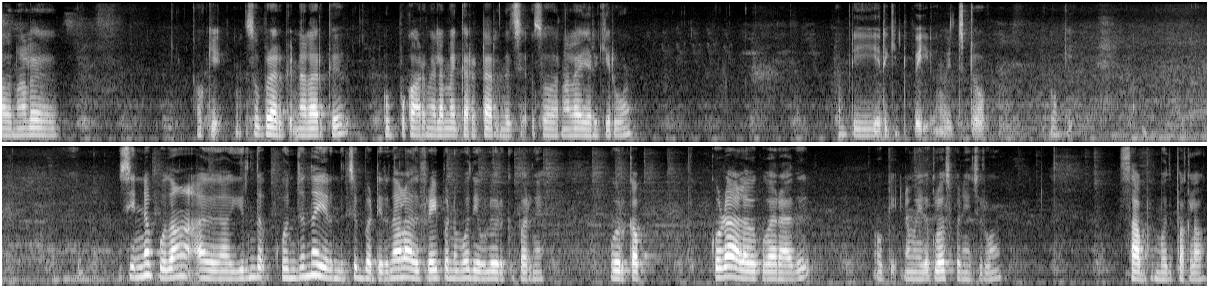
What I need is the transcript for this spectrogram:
அதனால் ஓகே சூப்பராக இருக்குது நல்லாயிருக்கு உப்பு காரம் எல்லாமே கரெக்டாக இருந்துச்சு. ஸோ அதனால் இறக்கிடுவோம் அப்படி இறக்கிட்டு போய் வச்சுட்டோம். ஓகே. சின்ன பூ தான் அது இருந்த கொஞ்சம் தான் இருந்துச்சு பட் இருந்தாலும் அது ஃப்ரை பண்ணும்போது எவ்வளோ இருக்குது பாருங்கள் ஒரு கப் கூட அளவுக்கு வராது. ஓகே நம்ம இதை க்ளோஸ் பண்ணி வச்சுருவோம். சாப்பிடும்போது பார்க்கலாம்.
